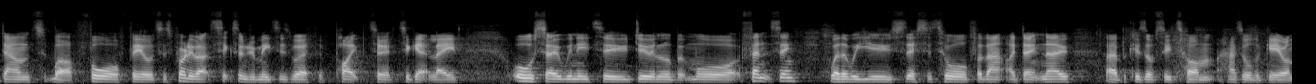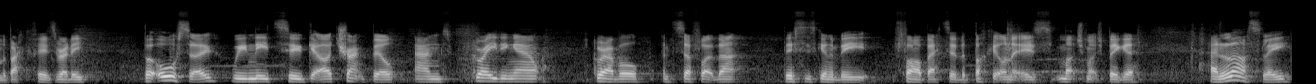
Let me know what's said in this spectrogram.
down to, well four fields. There's probably about 600 meters worth of pipe to to get laid. Also, we need to do a little bit more fencing. Whether we use this at all for that, I don't know, uh, because obviously Tom has all the gear on the back of his ready. But also, we need to get our track built and grading out gravel and stuff like that. This is going to be far better. The bucket on it is much, much bigger. And lastly,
